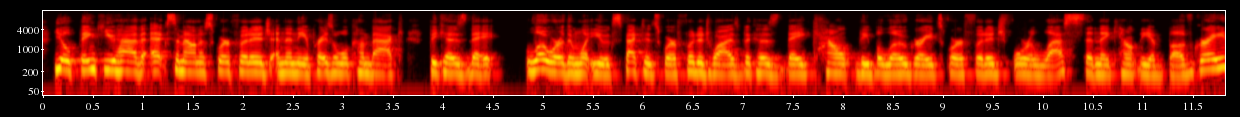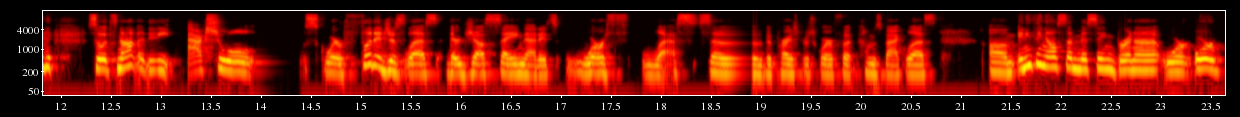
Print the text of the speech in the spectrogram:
You'll think you have X amount of square footage, and then the appraisal will come back because they lower than what you expected square footage wise because they count the below grade square footage for less than they count the above grade. So it's not that the actual square footage is less, they're just saying that it's worth less. So the price per square foot comes back less. Um, anything else I'm missing, Brenna or or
